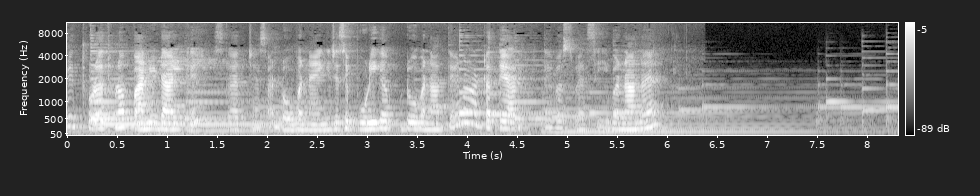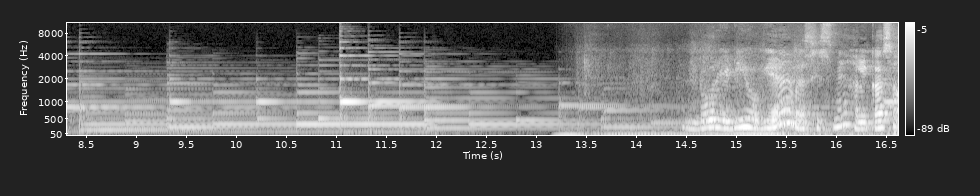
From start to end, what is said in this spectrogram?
इसमें थोड़ा थोड़ा पानी डाल के इसका अच्छा सा डो बनाएँगे। जैसे पूड़ी का डो बनाते हैं ना, आटा तैयार करते हैं, बस वैसे ही बनाना है। डो रेडी हो गया है, बस इसमें हल्का सा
